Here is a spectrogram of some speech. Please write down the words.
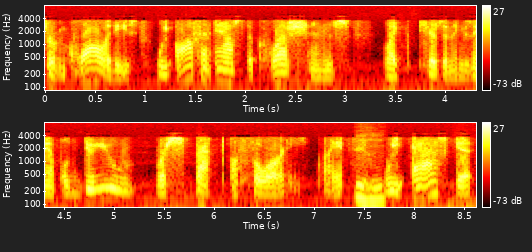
certain qualities, we often ask the questions like, here's an example: Do you respect authority? Right? We ask it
